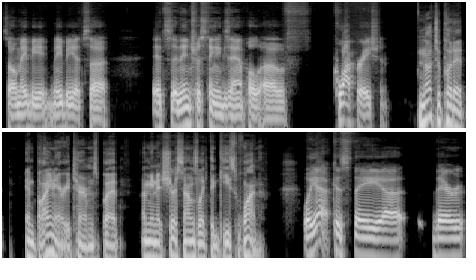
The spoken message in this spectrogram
So maybe maybe it's a it's an interesting example of cooperation. Not to put it in binary terms, but I mean, it sure sounds like the geese won. Well, yeah, because they uh, they're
